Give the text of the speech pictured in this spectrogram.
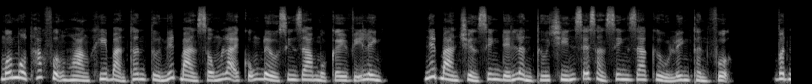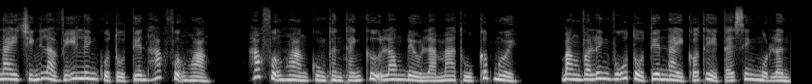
Mỗi một hắc phượng hoàng khi bản thân từ niết bàn sống lại cũng đều sinh ra một cây vĩ linh niết bàn chuyển sinh đến lần thứ 9 sẽ sản sinh ra cửu linh thần phượng. Vật này chính là vĩ linh của tổ tiên hắc phượng hoàng. Hắc phượng hoàng cùng thần thánh cự long đều là ma thú cấp 10. bằng và linh vũ tổ tiên này có thể tái sinh một lần.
